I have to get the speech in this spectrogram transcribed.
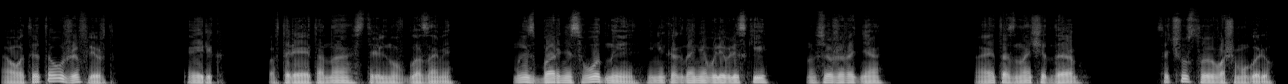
А вот это уже флирт. Эрик, повторяет она, стрельнув глазами. Мы с Барни сводные и никогда не были близки, но все же родня. А это значит, да... Сочувствую вашему горю.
